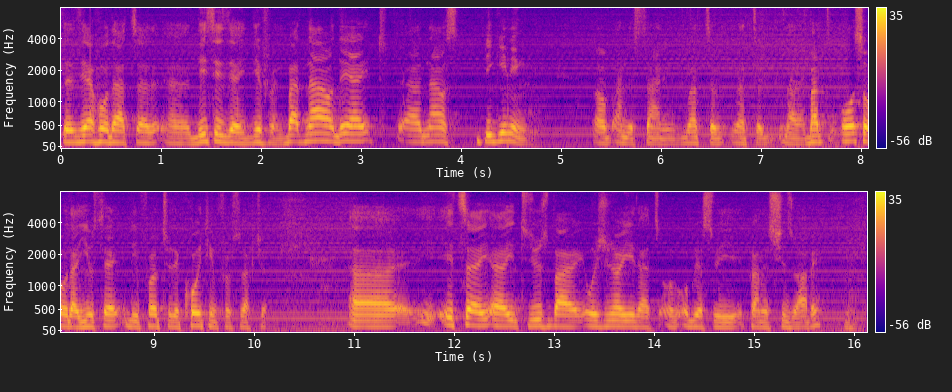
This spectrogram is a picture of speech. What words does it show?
So therefore, that this is a different. But now they are now beginning of understanding what's a, what's a matter. But also that you say, refer to the quality infrastructure. Uh, it's uh, introduced by originally that obviously Prime Minister Shinzo Abe. Mm.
